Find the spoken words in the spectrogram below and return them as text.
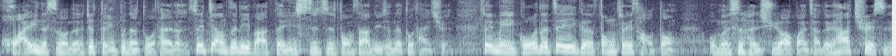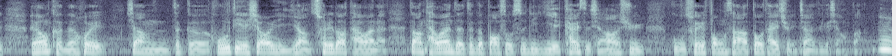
怀孕的时候呢，就等于不能堕胎了。所以这样子立法等于实质封杀女生的堕胎权。所以美国的这一个风吹草动。我们是很需要观察的，因为它确实很有可能会像这个蝴蝶效应一样吹到台湾来，让台湾的这个保守势力也开始想要去鼓吹封杀堕胎权这样的一个想法。嗯，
